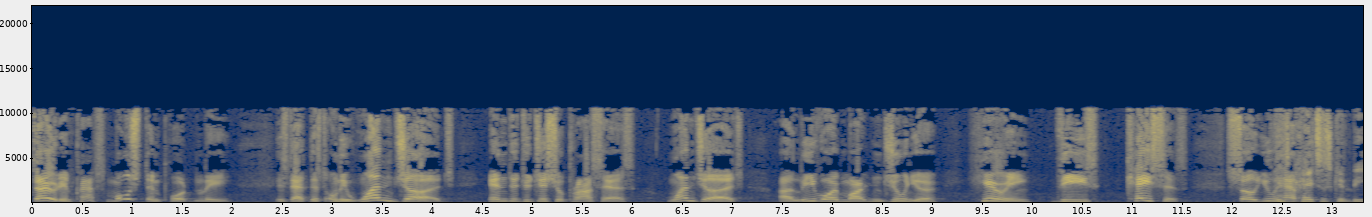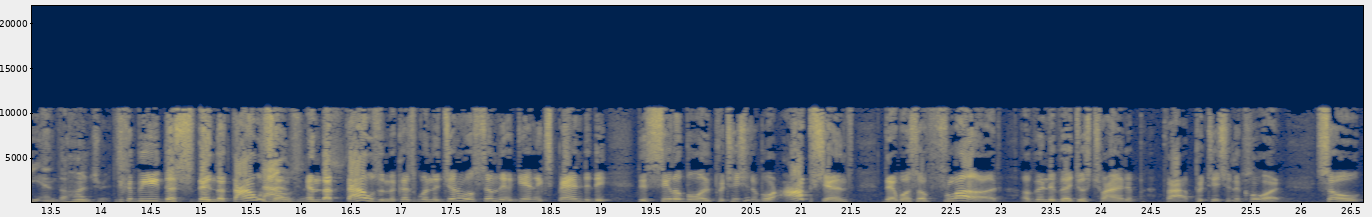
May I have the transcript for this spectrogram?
third, and perhaps most importantly, is that there's only one judge in the judicial process, one judge, uh, Leroy Martin Jr., hearing these cases. So you These have cases can be in the hundreds. it could be the, in the thousands, Thousands. in the thousand, because when the General Assembly again expanded the, the sealable and petitionable options, there was a flood of individuals trying to file, petition the court. So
